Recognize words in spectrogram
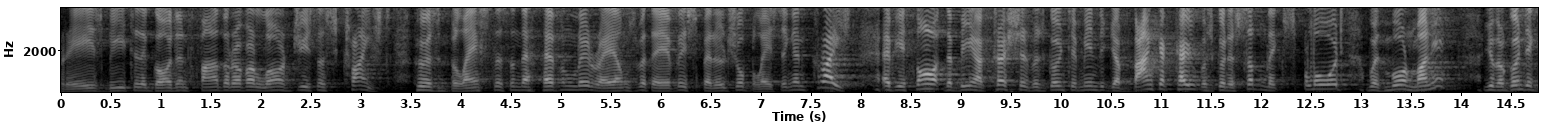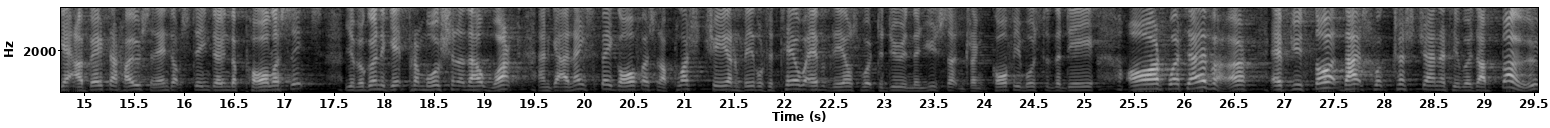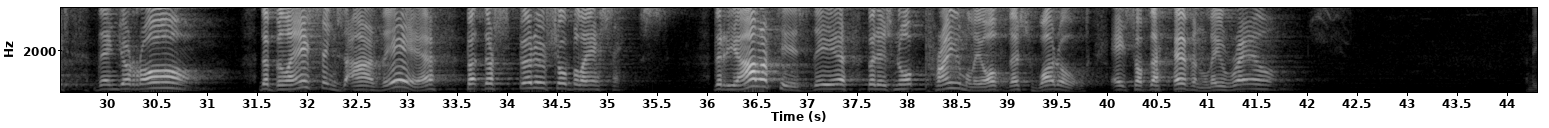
Praise be to the God and Father of our Lord Jesus Christ, who has blessed us in the heavenly realms with every spiritual blessing in Christ. If you thought that being a Christian was going to mean that your bank account was going to suddenly explode with more money, you were going to get a better house and end up staying down the policies. You were going to get promotion at that work and get a nice big office and a plush chair and be able to tell everybody else what to do and then you sit and drink coffee most of the day or whatever. If you thought that's what Christianity was about, then you're wrong. The blessings are there, but they're spiritual blessings. The reality is there, but it's not primarily of this world, it's of the heavenly realm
